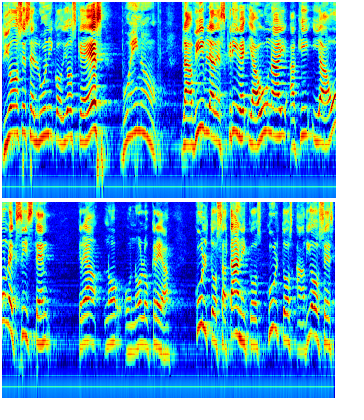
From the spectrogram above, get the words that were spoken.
Dios es el único Dios que es bueno. La Biblia describe y aún hay aquí y aún existen, crea o no lo crea, cultos satánicos, cultos a dioses,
